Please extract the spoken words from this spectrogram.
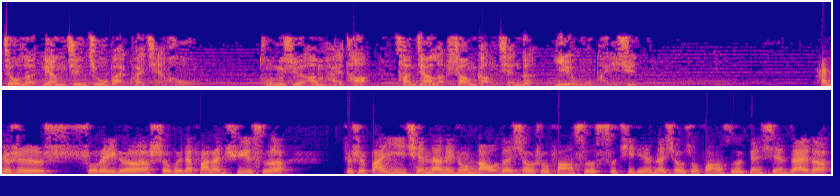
交了两千九百块钱后，同学安排他参加了上岗前的业务培训。他就是说的一个社会的发展趋势，就是把以前的那种老的销售方式、实体店的销售方式，跟现在的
